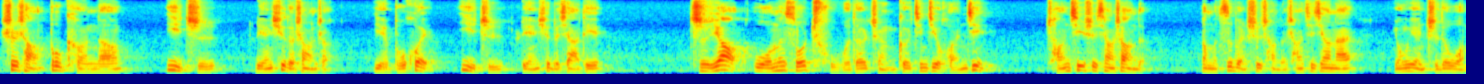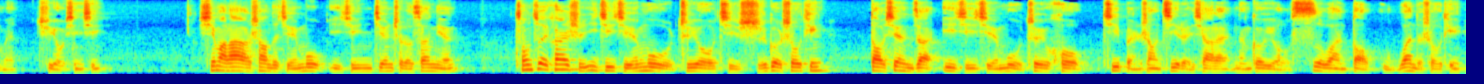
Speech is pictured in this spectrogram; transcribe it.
市场不可能一直连续的上涨，也不会一直连续的下跌。只要我们所处的整个经济环境长期是向上的，那么资本市场的长期将来。永远值得我们去有信心。喜马拉雅上的节目已经坚持了三年，从最开始一集节目只有几十个收听，到现在一集节目最后基本上积累下来能够有四万到五万的收听，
